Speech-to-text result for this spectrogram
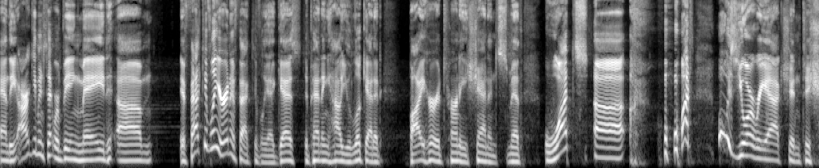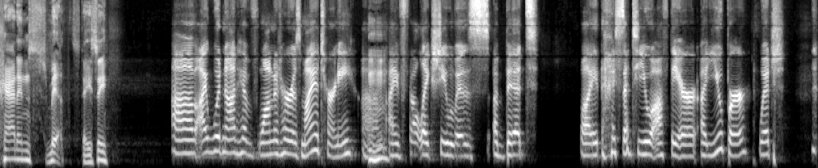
and the arguments that were being made, um, effectively or ineffectively, I guess, depending how you look at it, by her attorney Shannon Smith. What uh, what what was your reaction to Shannon Smith, Stacy? Um, I would not have wanted her as my attorney. Um, Mhm. I felt like she was a bit, well, I, I said to you off the air, a yooper, which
